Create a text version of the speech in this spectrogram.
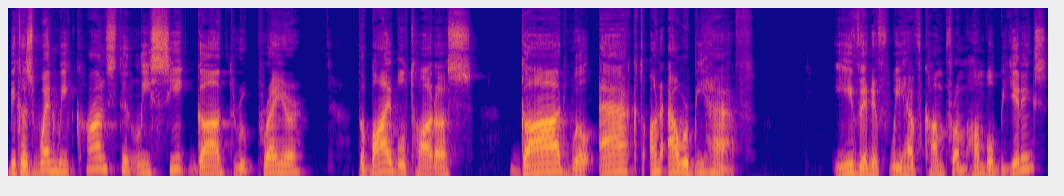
Because when we constantly seek God through prayer, the Bible taught us God will act on our behalf. even if we have come from humble beginnings,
